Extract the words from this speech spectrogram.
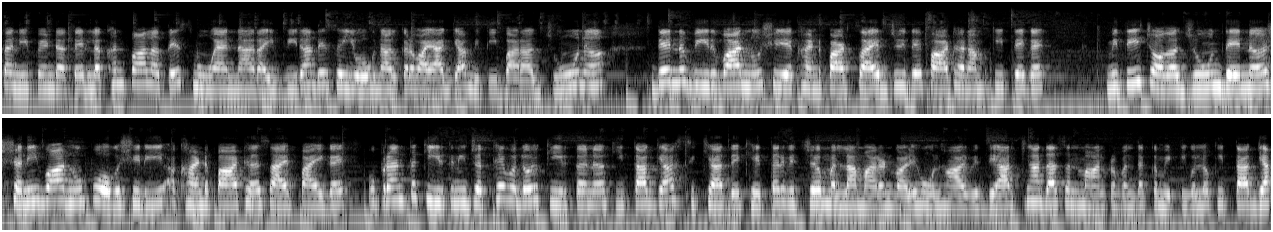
ਧਨੀ ਪਿੰਡ ਅਤੇ ਲਖਨਪਾਲ ਅਤੇ ਸਮੂਹ ਐਨਆਰਆਈ ਵੀਰਾਂ ਦੇ ਸਹਿਯੋਗ ਨਾਲ ਕਰਵਾਇਆ ਗਿਆ ਮਿਤੀ 12 ਜੂਨ ਦਿਨ ਵੀਰਵਾਰ ਨੂੰ ਸ਼੍ਰੀ ਅਖੰਡ ਪਾਠ ਸਾਹਿਬ ਜੀ ਦੇ ਪਾਠ ਆਰੰਭ ਕੀਤੇ ਗਏ। ਮਿਤੀ 14 ਜੂਨ ਦਿਨ ਸ਼ਨੀਵਾਰ ਨੂੰ ਭੋਗ ਸ਼੍ਰੀ ਅਖੰਡ ਪਾਠ ਸਾਹਿਬ ਪਾਏ ਗਏ। ਉਪਰੰਤ ਕੀਰਤਨੀ ਜਥੇ ਵੱਲੋਂ ਕੀਰਤਨ ਕੀਤਾ ਗਿਆ। ਸਿੱਖਿਆ ਦੇ ਖੇਤਰ ਵਿੱਚ ਮੱਲਾ ਮਾਰਨ ਵਾਲੇ ਹੋਣਹਾਰ ਵਿਦਿਆਰਥੀਆਂ ਦਾ ਸਨਮਾਨ ਪ੍ਰਬੰਧਕ ਕਮੇਟੀ ਵੱਲੋਂ ਕੀਤਾ ਗਿਆ।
